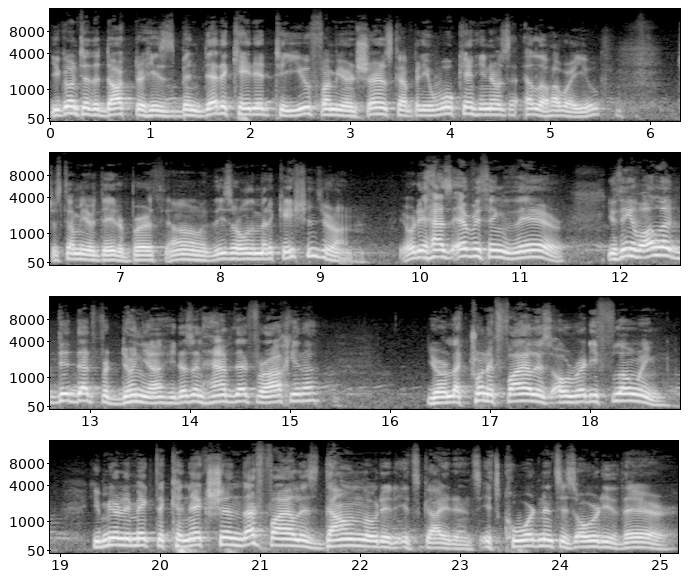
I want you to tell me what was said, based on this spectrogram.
You go into the doctor, he's been dedicated to you from your insurance company, you walk in, he knows, hello, how are you? Just tell me your date of birth. Oh, these are all the medications you're on. He already has everything there. You think if Allah did that for dunya, He doesn't have that for akhirah? Your electronic file is already flowing. You merely make the connection, that file is downloaded its guidance, its coordinates is already there.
